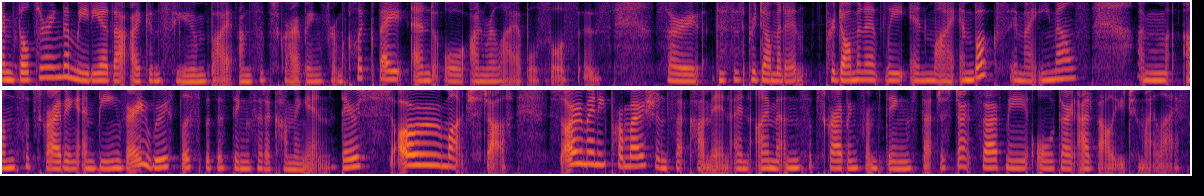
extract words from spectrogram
I'm filtering the media that I consume by unsubscribing from clickbait and or unreliable sources. So this is predominant predominantly in my inbox, in my emails. I'm unsubscribing and being very ruthless with the things that are coming in. There's so much stuff, so many promotions that come in and I'm unsubscribing from things that just don't serve me or don't add value to my life.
